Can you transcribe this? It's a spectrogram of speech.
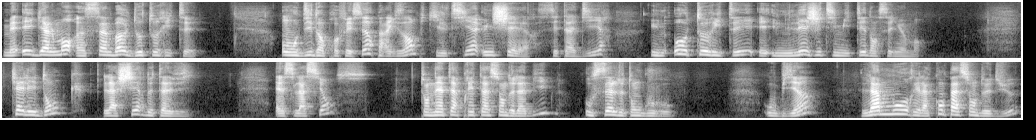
mais également un symbole d'autorité. On dit d'un professeur, par exemple, qu'il tient une chaire, c'est-à-dire une autorité et une légitimité d'enseignement. Quelle est donc la chair de ta vie? Est-ce la science Ton interprétation de la Bible Ou celle de ton gourou? Ou bien l'amour et la compassion de Dieu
